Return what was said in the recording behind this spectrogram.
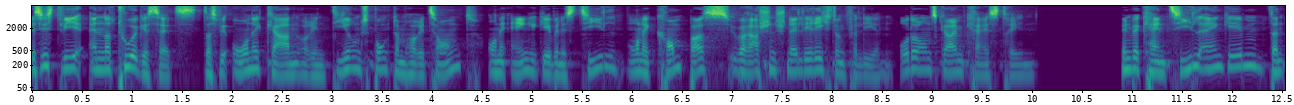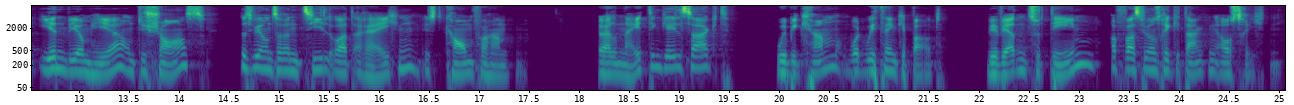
Es ist wie ein Naturgesetz, dass wir ohne klaren Orientierungspunkt am Horizont, ohne eingegebenes Ziel, ohne Kompass überraschend schnell die Richtung verlieren oder uns gar im Kreis drehen. Wenn wir kein Ziel eingeben, dann irren wir umher und die Chance, dass wir unseren Zielort erreichen, ist kaum vorhanden. Earl Nightingale sagt, We become what we think about. Wir werden zu dem, auf was wir unsere Gedanken ausrichten.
